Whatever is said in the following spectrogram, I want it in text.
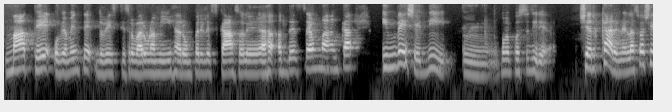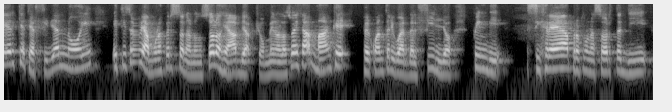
ma te ovviamente dovresti trovare un'amica, rompere le scatole a, a destra e a manca, invece di, mh, mm, come posso dire, cercare nella tua cerchia, ti affidi a noi e ti troviamo una persona non solo che abbia più o meno la tua età, ma anche per quanto riguarda il figlio. Quindi si crea proprio una sorta di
